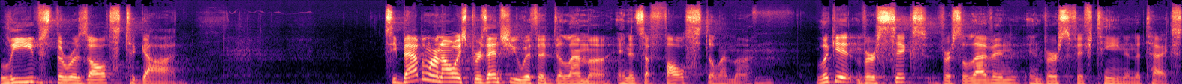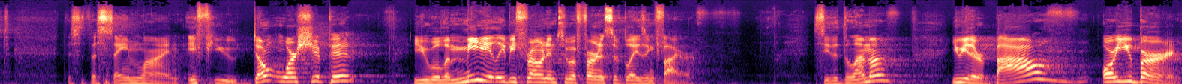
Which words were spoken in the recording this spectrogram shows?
leaves the results to God. See, Babylon always presents you with a dilemma, and it's a false dilemma. Look at verse 6, verse 11, and verse 15 in the text. This is the same line. If you don't worship it, you will immediately be thrown into a furnace of blazing fire. See the dilemma? You either bow or you burn.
